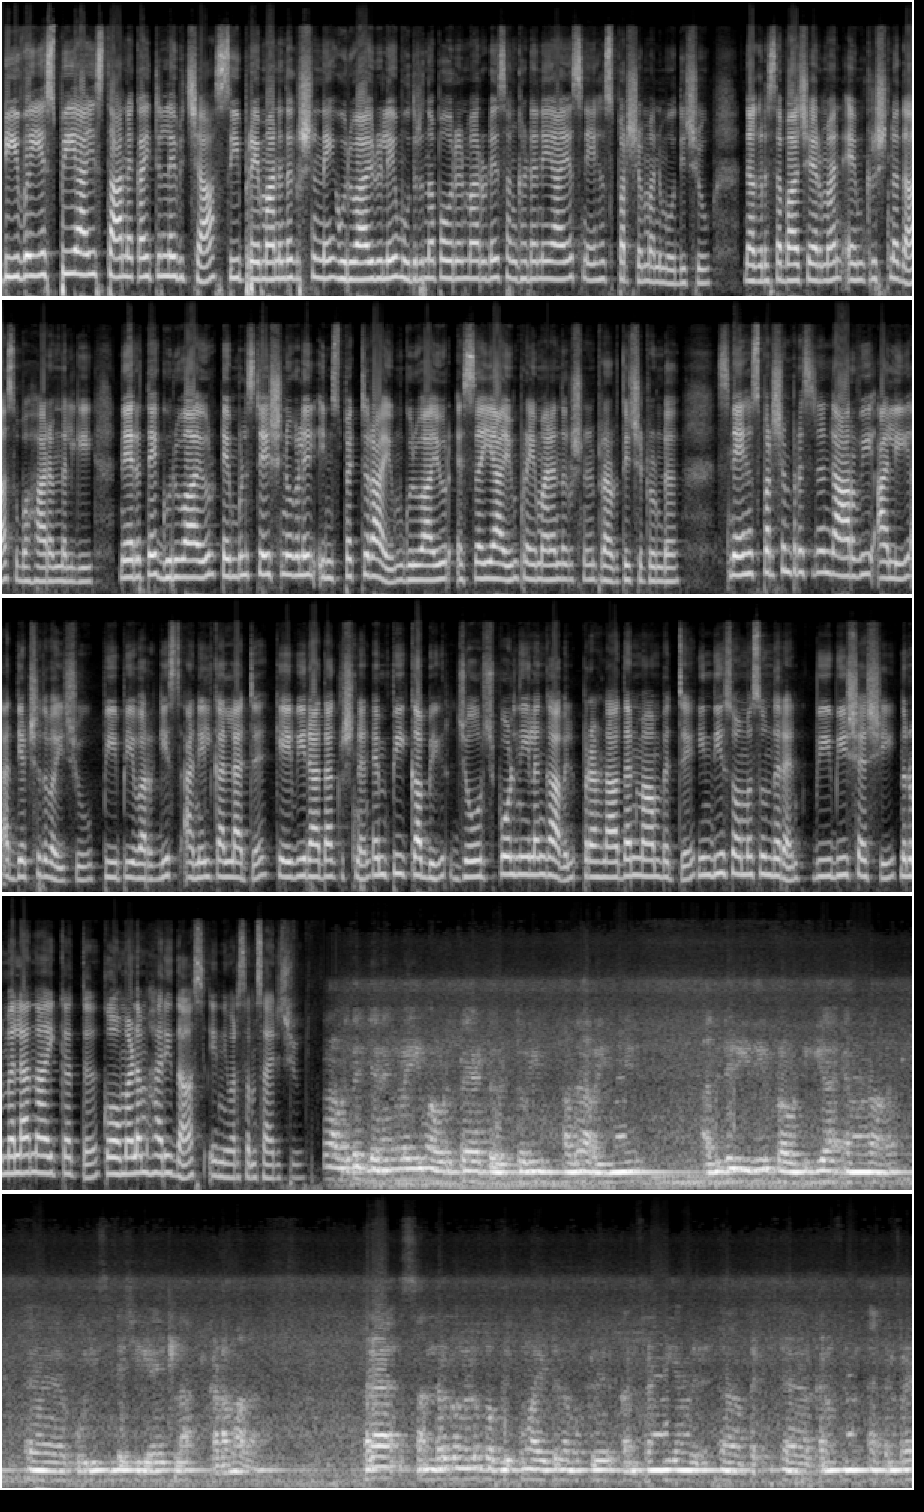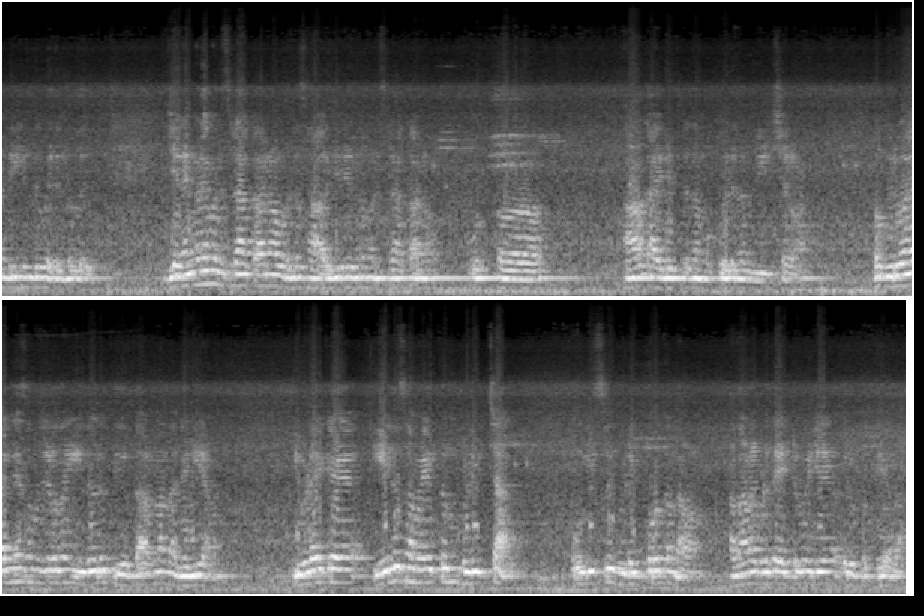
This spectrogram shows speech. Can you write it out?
DYSP ആയി സ്ഥാനക്കയറ്റം ലഭിച്ച സി പ്രേമാനന്ദകൃഷ്ണനെ ഗുരുവായൂരിലെ മുതിർന്ന പൌരന്മാരുടെ സംഘടനയായ സ്നേഹസ്പർശം അനുമോദിച്ചു. നഗരസഭാ ചെയർമാൻ എം കൃഷ്ണദാസ് ഉപഹാരം നൽകി. നേരത്തെ ഗുരുവായൂർ ടെമ്പിൾ സ്റ്റേഷനുകളിൽ ഇൻസ്പെക്ടറായും ഗുരുവായൂർ എസ് ഐ ആയും പ്രേമാനന്ദകൃഷ്ണൻ പ്രവർത്തിച്ചിട്ടുണ്ട്. Snehasparsham president R V Ali അധ്യക്ഷത വഹിച്ചു. P P Varghese Anil Kallatt K V Radhakrishnan M P Kabir George Paul Neelankavil Prahladan Mampatt Indi Somasundaran V B Sasi Nirmala Nayikkath Komalam Haridas എന്നിവർ സംസാരിച്ചു. അവിടുത്തെ ജനങ്ങളെയും അവിടുത്തെ ടെറിട്ടറിയും അത് അറിഞ്ഞ് അതിന്റെ രീതിയിൽ പ്രവർത്തിക്കുക എന്നതാണ് പോലീസിന്റെ ശരിയായിട്ടുള്ള കടമ അതാണ് പല സന്ദർഭങ്ങളിലും പബ്ലിക്കുമായിട്ട് നമുക്ക് കൺഫ്രണ്ട് ചെയ്യാൻ കൺഫ്രണ്ട് ചെയ്യേണ്ടി വരുന്നത് ജനങ്ങളെ മനസ്സിലാക്കാനോ അവിടുത്തെ സാഹചര്യങ്ങൾ മനസ്സിലാക്കാനോ ആ കാര്യത്തിൽ നമുക്ക് വരുന്ന വീഴ്ചകളാണ്. അപ്പോൾ ഗുരുവായൂരിനെ സംബന്ധിച്ചിടത്തോളം ഇതൊരു തീർത്ഥാടന നഗരിയാണ്. ഇവിടേക്ക് ഏത് സമയത്തും വിളിച്ചാൽ പോലീസ് വിളിപ്പുറത്തുണ്ടാവണം അതാണ് ഇവിടുത്തെ ഏറ്റവും വലിയ ഒരു പ്രത്യേകത.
